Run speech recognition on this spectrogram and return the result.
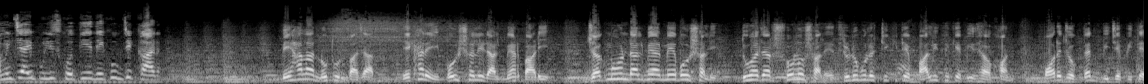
আমি চাই পুলিশ খতিয়ে দেখুক যে কার বেহালা নতুন বাজার এখানেই বৈশালী ডালমিয়ার বাড়ি। জগমোহন ডালমিয়ার মেয়ে বৈশালী দু হাজার ষোলো সালে তৃণমূলের টিকিটে বালি থেকে বিধায়ক হন পরে যোগ দেন বিজেপিতে।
